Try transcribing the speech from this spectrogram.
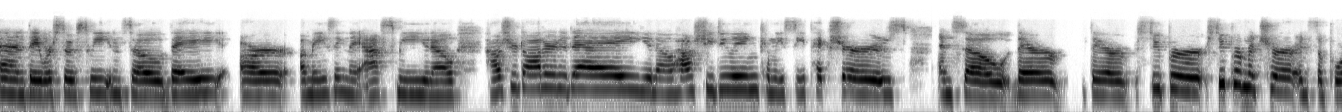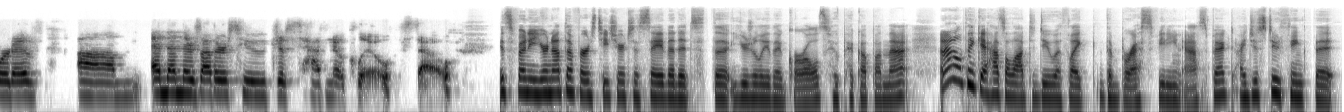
and they were so sweet and so they are amazing. They asked me you know how's your daughter today? You know how's she doing? Can we see pictures? And so they're they're super super mature and supportive um, and then there's others who just have no clue so. It's funny you're not the first teacher to say that it's the usually the girls who pick up on that and i don't think it has a lot to do with like the breastfeeding aspect. I just do think that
